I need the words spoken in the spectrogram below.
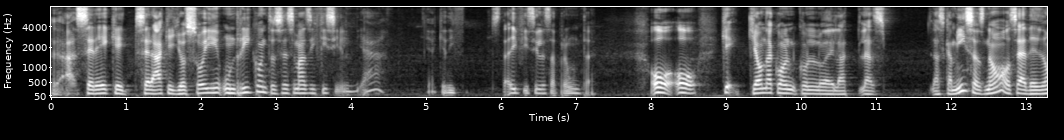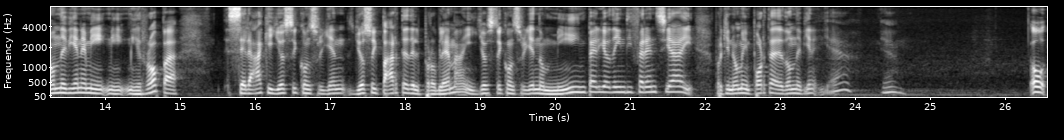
Ah, ¿Seré que, ¿Será que yo soy un rico? Entonces es más difícil. Ya, ya que está difícil esa pregunta. O, ¿qué, ¿qué, onda con, con lo de las, las camisas, no? O sea, ¿de dónde viene mi, mi, mi ropa? ¿Será que yo estoy construyendo, yo soy parte del problema y yo estoy construyendo mi imperio de indiferencia y porque no me importa de dónde viene? Yeah, yeah. O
